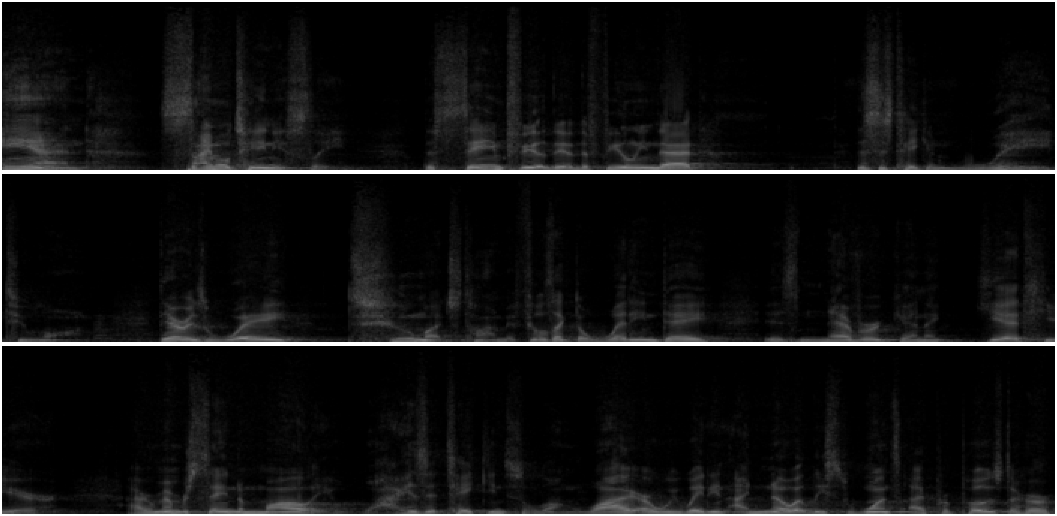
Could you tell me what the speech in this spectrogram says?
And simultaneously, the same feel, the, the feeling that this is taking way too long. There is way too much time. It feels like the wedding day is never going to get here. I remember saying to Molly, Why is it taking so long? Why are we waiting? I know at least once I proposed to her.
